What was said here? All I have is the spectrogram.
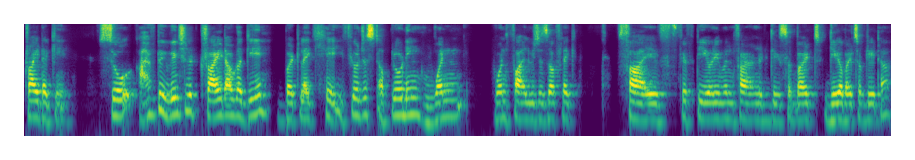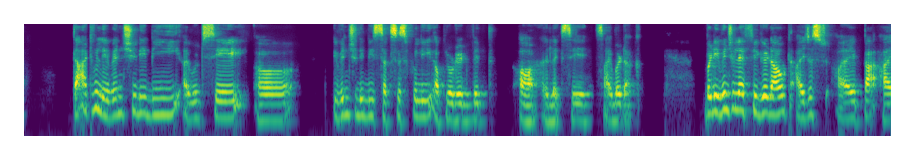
try it again. So i have to eventually try it out again but like hey if you're just uploading one one file which is of like 550 or even 500 gigabytes gigabytes of data that will eventually be i would say uh, eventually be successfully uploaded with uh, like say cyberduck but eventually i figured out i just i i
